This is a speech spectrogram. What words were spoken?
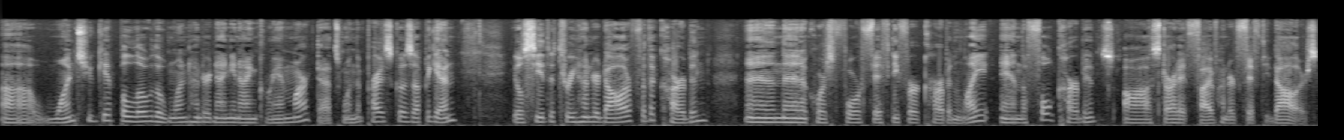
Uh, once you get below the 199 gram mark, that's when the price goes up again. You'll see the $300 for the carbon, and then of course 450 for carbon light, and the full carbons uh, start at $550.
